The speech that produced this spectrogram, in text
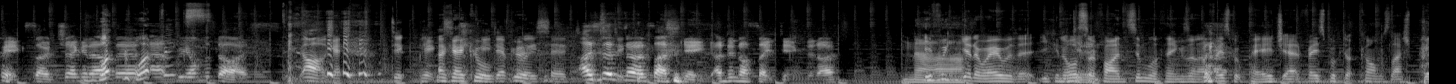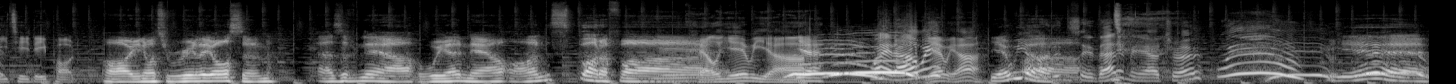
pics, so check it out What- there what at pics? Beyond the Dice. Oh, okay. Dick pics. Okay, cool, He definitely good. said. I said dick nerd pics. slash geek. I did not say dick, did I? Nah. if we can get away with it, you can also didn't. find similar things on our Facebook page at facebook.com slash btdpod. Oh, you know what's really awesome? As of now, we are now on Spotify. Hell yeah, we are. Yeah. Wait, are we? Yeah, we are. Yeah, we Oh, are. I didn't see that in the outro. Woo! Yeah.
